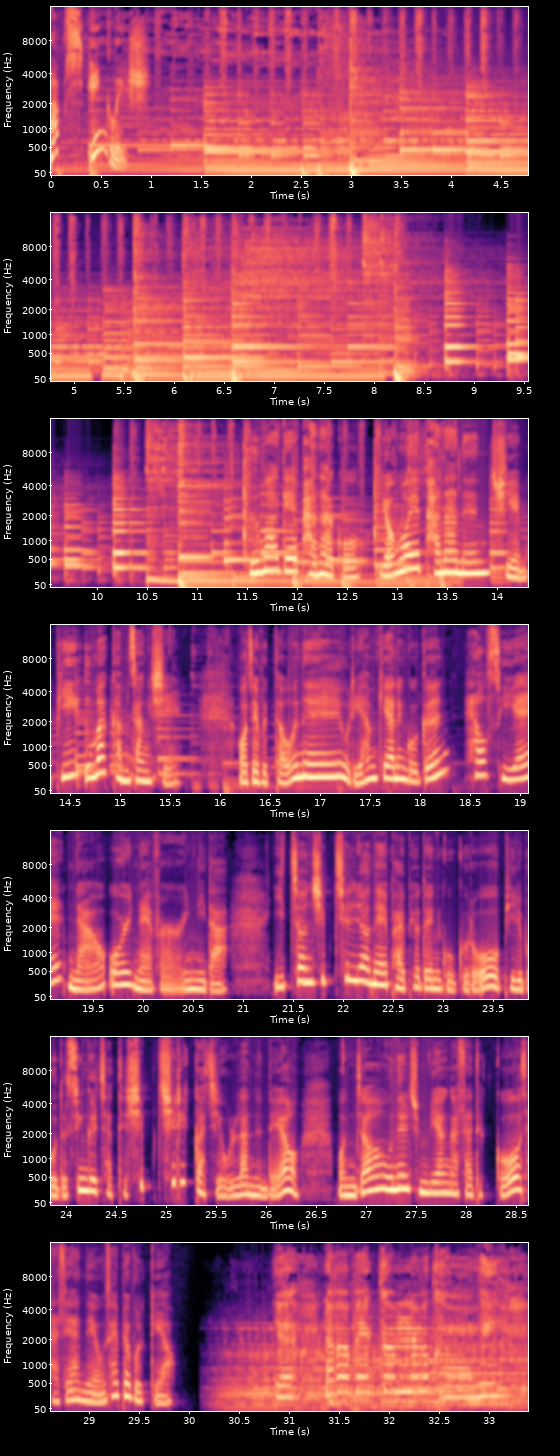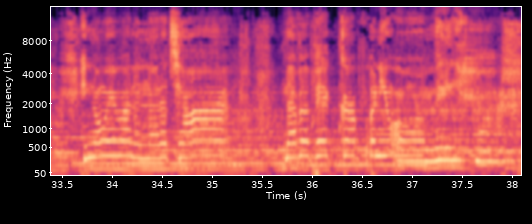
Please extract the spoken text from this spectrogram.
Pops English 음악에 반하고 영어에 반하는 GMP 음악 감상실 어제부터 오늘 우리 함께하는 곡은 Halsey의 Now or Never입니다. 2017년에 발표된 곡으로 빌보드 싱글 차트 17위까지 올랐는데요. 먼저 오늘 준비한 가사 듣고 자세한 내용 살펴볼게요. Yeah, never pick up, never call me. You know we're running out of time. Never pick up when you want me.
